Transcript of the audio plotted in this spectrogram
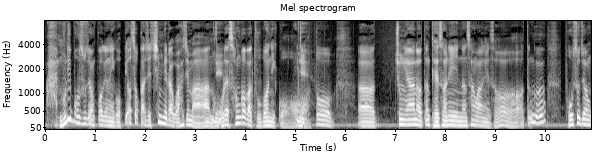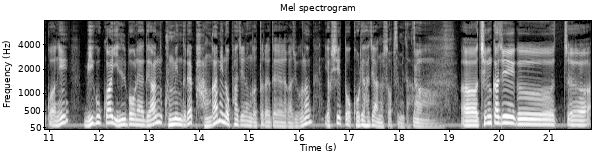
아무리 보수 정권이고 뼛속까지 친밀하고 하지만 네. 올해 선거가 두 번 있고 네. 또 어, 중요한 어떤 대선이 있는 상황에서 어떤 그 보수 정권이 미국과 일본에 대한 국민들의 반감이 높아지는 것들에 대해 가지고는 역시 또 고려하지 않을 수 없습니다. 아, 어, 지금까지 그, 저,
